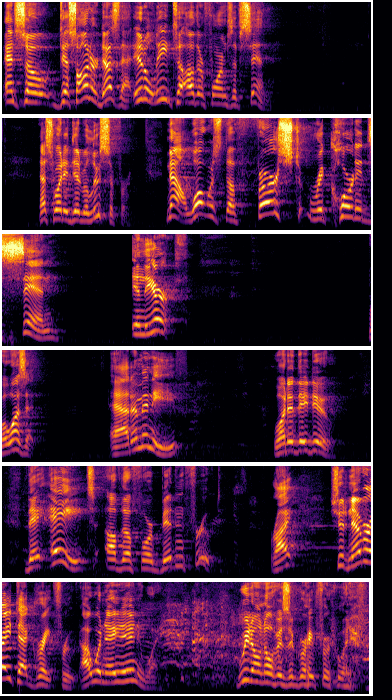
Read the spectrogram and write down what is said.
And so dishonor does that. It'll lead to other forms of sin. That's what it did with Lucifer. Now, what was the first recorded sin in the earth? What was it? Adam and Eve. What did they do? They ate of the forbidden fruit, right? Should never ate that grapefruit. I wouldn't eat it anyway. We don't know if it's a grapefruit or whatever.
